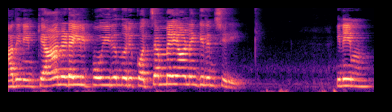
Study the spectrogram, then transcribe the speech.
അതിനെയും കാനഡയിൽ പോയിരുന്ന ഒരു കൊച്ചമ്മയാണെങ്കിലും ശരി. ഇനിയും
